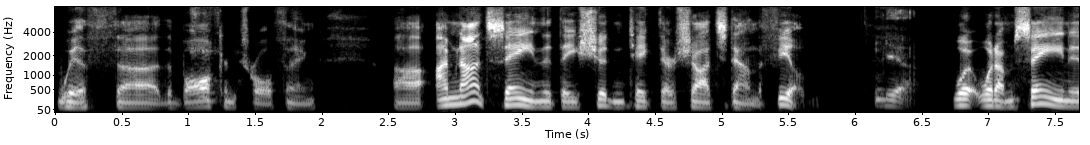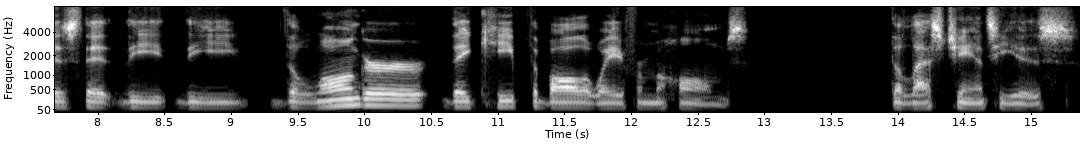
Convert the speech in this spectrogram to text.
with uh, the ball control thing, uh, I'm not saying that they shouldn't take their shots down the field. yeah What what I'm saying is that the the the longer they keep the ball away from Mahomes, the less chance he is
